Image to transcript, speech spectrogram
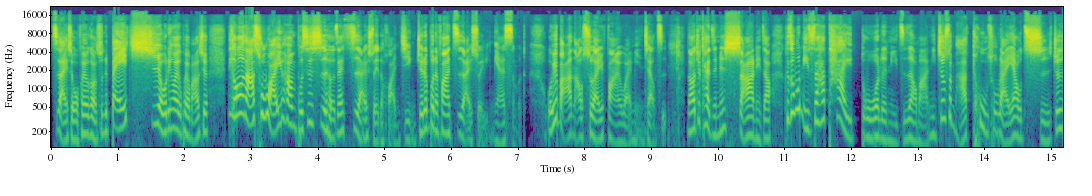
自来水，我朋友跟我说，你白痴。我另外一个朋友马上说，你给我拿出来，因为他们不是适合在自来水的环境，绝对不能放在自来水里面还是什么的。我就把它拿出来，就放在外面这样子，然后就开始在那边杀，你知道？可是问题是它太多了，你知道吗？你就算把它吐出来要吃，就是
